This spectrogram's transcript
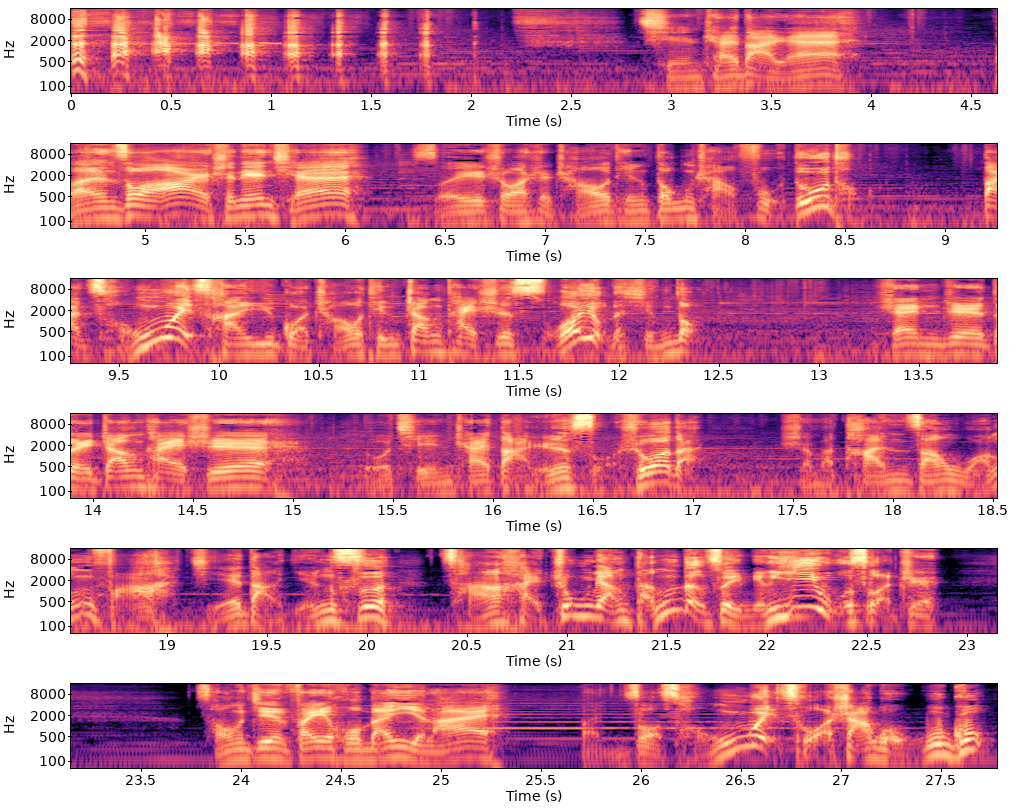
钦差大人。本座二十年前虽说是朝廷东厂副都头，但从未参与过朝廷张太师所有的行动，甚至对张太师如钦差大人所说的什么贪赃枉法、结党营私、残害忠良等等罪名一无所知。从进飞虎门以来，本座从未错杀过无辜。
